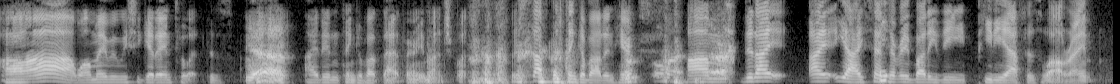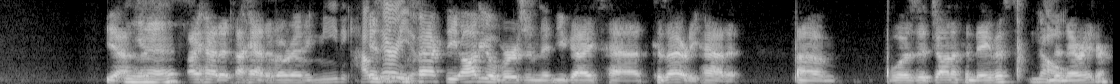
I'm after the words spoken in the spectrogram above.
Ah, well, maybe we should get into it because Yeah. I, I didn't think about that very much, but there's stuff to think about in here. Oops. Um, did I? I yeah, I sent everybody the PDF as well, right? Yeah, Yes. I had it. I had it already. Meeting. How Is dare it, in you? fact the audio version that you guys had? Because I already had it. Um, was it Jonathan Davis, No. the narrator?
